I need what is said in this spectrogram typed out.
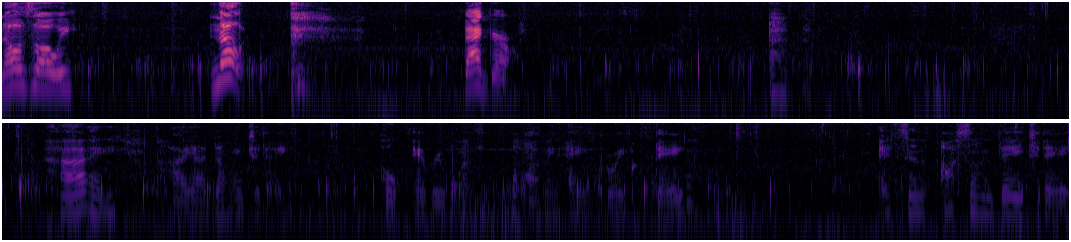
No, Zoe. No. Bad girl. Hi. How y'all doing today? Hope everyone's having a great day. It's an awesome day today.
